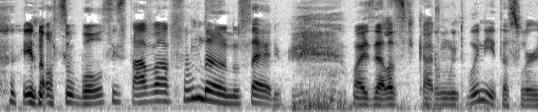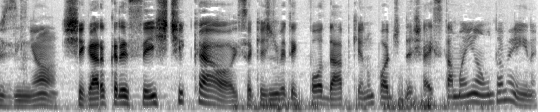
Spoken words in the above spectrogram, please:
e nosso bolso estava afundando, sério. Mas elas ficaram muito bonitas, florzinha, ó. Chegaram a crescer e esticar, ó. Isso aqui a gente vai ter que podar, porque não pode deixar esse tamanhão também, né?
